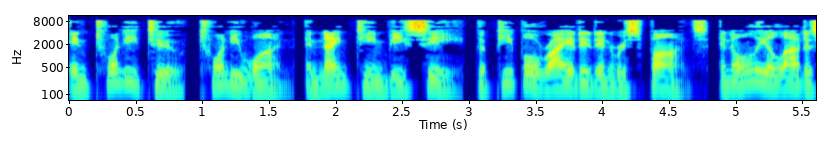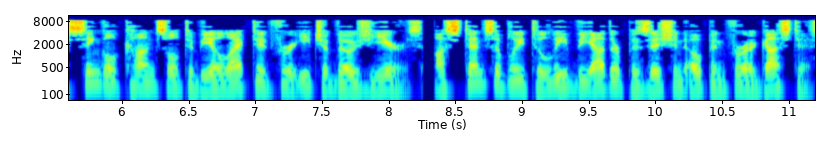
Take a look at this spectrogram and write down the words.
In 22, 21, and 19 BC, the people rioted in response, and only allowed a single consul to be elected for each of those years, ostensibly to leave the other position open for Augustus.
